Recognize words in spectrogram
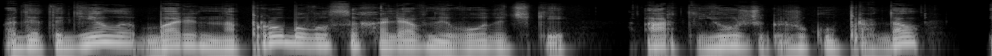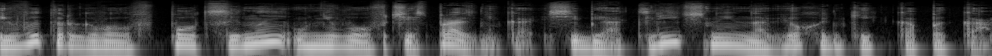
Под это дело барин напробовался халявной водочки, арт-ежик жуку продал и выторговал в полцены у него в честь праздника себе отличный навехонький КПК.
